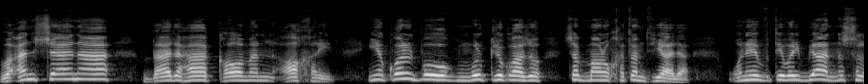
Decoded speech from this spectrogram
اها انشن بيدها قومن آخرين ائين ڪونه پوءِ ملڪ جيڪو آهي سو سڀ ماڻهو ختم ٿي ويا هليا. ان تي وري ٻيا نسل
